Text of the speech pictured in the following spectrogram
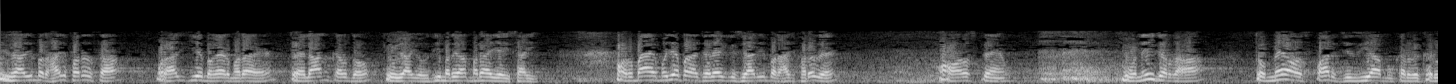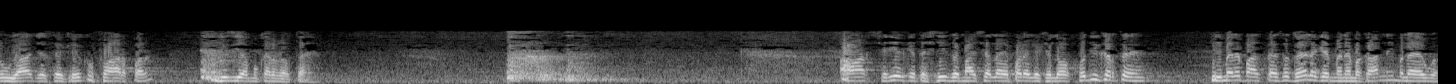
آدمی پر حج فرض تھا اور حج کیے بغیر مرا ہے، تو اعلان کر دو کہ وہ یا یہودی مرا ہے یا عیسائی۔ اور میں مجھے پتا چلے کہ کسی آدمی پر حج فرض ہے اور اس نے وہ نہیں کر رہا، تو میں اس پر جزیہ مقرر کروں گا، جیسے کہ کفار پر جزیہ مقرر ہوتا ہے۔ اور شریعت کے تشریح سے ماشاء اللہ پڑھے لکھے لوگ خود ہی کرتے ہیں۔ کہ میرے پاس پیسے تو ہے لیکن میں نے مکان نہیں بنایا ہوا۔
